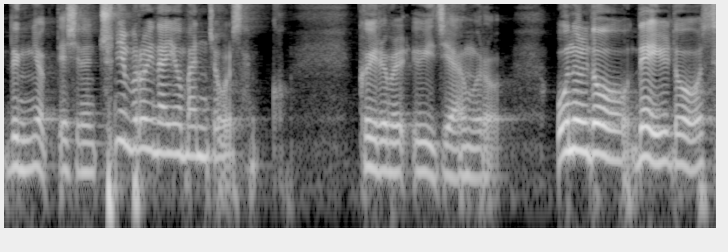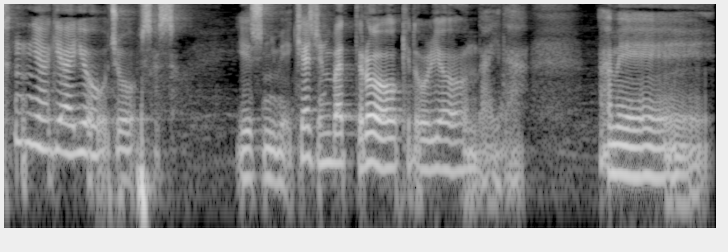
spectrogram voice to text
능력 되시는 주님으로 인하여 만족을 삼고 그 이름을 의지함으로 오늘도 내일도 승리하게 하여 주옵소서. 예수님의 귀하신 받들어 기도 올려나이다. 아멘.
